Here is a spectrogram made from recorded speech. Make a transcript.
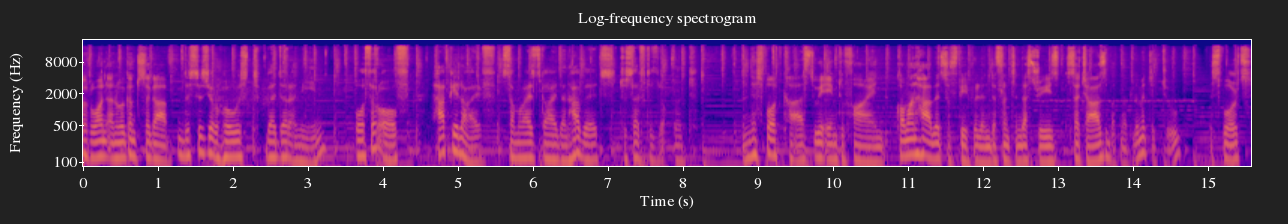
everyone, and welcome to Sagab. This is your host, Badr Amin, author of Happy Life Summarized Guide and Habits to Self Development. In this podcast, we aim to find common habits of people in different industries, such as, but not limited to, sports,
